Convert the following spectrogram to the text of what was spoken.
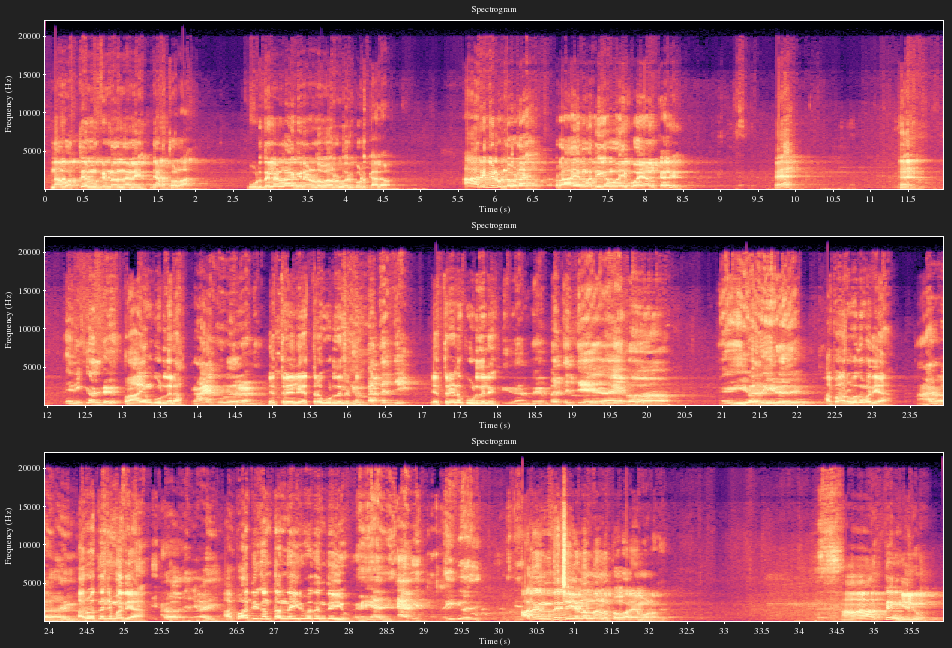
എന്നാ പത്ത് നമുക്കുണ്ടെന്നാളി ഞാൻ എടുത്തോളാം. കൂടുതലുള്ള അങ്ങനെയുള്ളൂ വേറുള്ളവർക്ക് കൊടുക്കാലോ? ആരെങ്കിലും ഉണ്ടോ ഇവിടെ? പ്രായം അധികമായി പോയ ആൾക്കാർ ഏ? എനിക്കുണ്ട്. പ്രായം കൂടുതലാ? പ്രായം കൂടുതലാണ്. എത്രയിൽ? എത്ര കൂടുതലുണ്ട് എൺപത്തഞ്ച്. എത്രയാണ് കൂടുതൽ എൺപത്തഞ്ച് ആയപ്പോ ഇരുപത് ഇരുപത്. അപ്പൊ അറുപത് മതിയാ? അറുപത്തഞ്ച് മതിയാ? അപ്പൊ അധികം തന്ന ഇരുപത് എന്ത് ചെയ്യും? അതെന്ത് ചെയ്യണം എന്നാണ് ഇപ്പൊ പറയാൻ പോണത്? ആർക്കെങ്കിലും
